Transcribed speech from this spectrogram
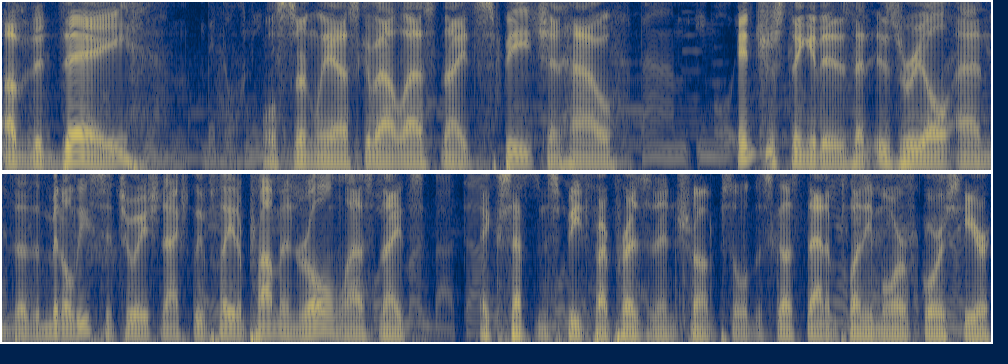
of the day. We'll certainly ask about last night's speech and how interesting it is that Israel and the, the Middle East situation actually played a prominent role in last night's acceptance speech by President Trump. So we'll discuss that and plenty more, of course, here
